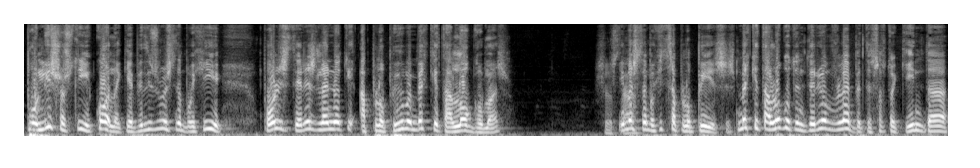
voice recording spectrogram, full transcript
πολύ σωστή εικόνα και επειδή ζούμε στην εποχή που όλες οι εταιρείες λένε ότι απλοποιούμε μέχρι και τα λόγο μας Σωστά. Είμαστε στην εποχή της απλοποίησης. Μέχρι και τα λόγο των εταιρείων βλέπετε στα αυτοκίνητα,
